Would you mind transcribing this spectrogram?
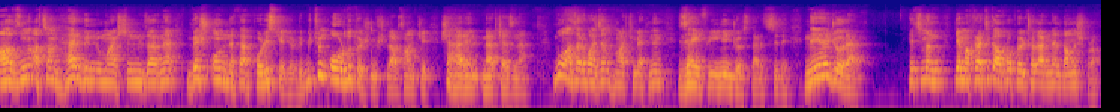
Ağzını açan hər bir nümayişçinin üzərinə 5-10 nəfər polis gedirdi. Bütün ordu tökmüşdülər sanki şəhərin mərkəzinə. Bu Azərbaycan hakimiyyətinin zəifliyinin göstəricisidir. Nəyə görə? Heç mən demokratik Avropa ölkələrindən danışmıram.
